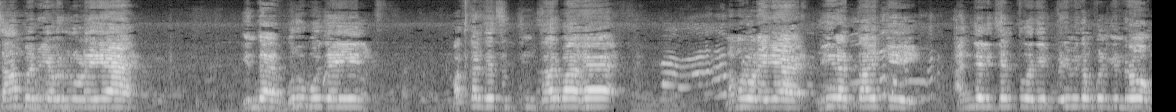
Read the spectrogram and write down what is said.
சாம்பவி அவர்களுடைய இந்த குரு பூஜையில் மக்கள் தேசத்தின் சார்பாக நம்மளுடைய வீரத்தாய்க்கு அஞ்சலி செலுத்துவதில் பெருமிதம் கொள்கின்றோம்.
